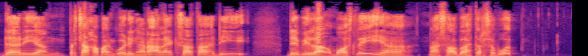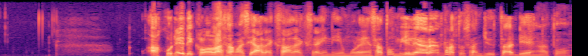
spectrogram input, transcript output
dari yang percakapan gue dengan Alexa tadi, dia bilang mostly ya nasabah tersebut akunnya dikelola sama si Alexa. Alexa ini mulai yang satu miliaran ratusan juta dia yang ngatur.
